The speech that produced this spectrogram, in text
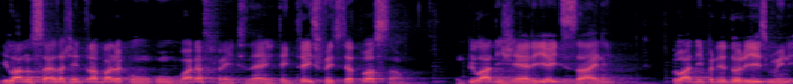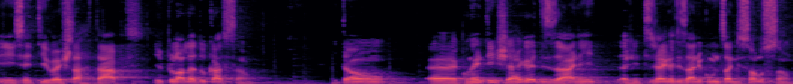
E lá no César a gente trabalha com, com várias frentes, né? A gente tem três frentes de atuação. Um pilar de engenharia e design, o pilar de empreendedorismo e incentivo a startups e o pilar da educação. Então, é, quando a gente enxerga design, a gente enxerga design como design de solução.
